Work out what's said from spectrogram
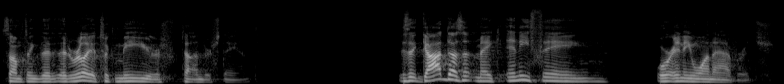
something that, that really it took me years to understand is that God doesn't make anything or anyone average.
